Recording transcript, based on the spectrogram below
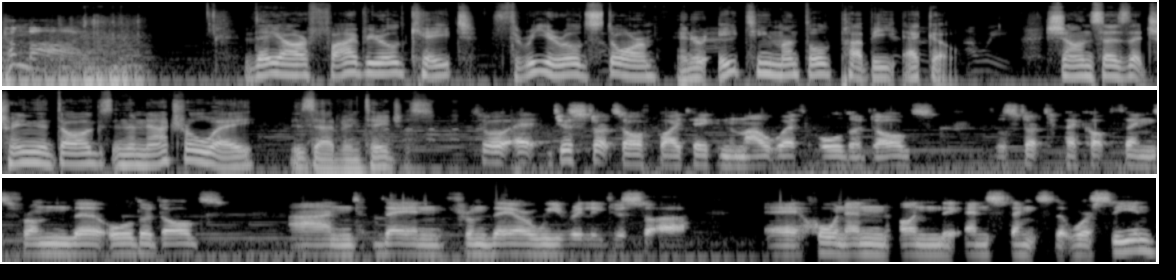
Come on! They are five year old Kate, three year old Storm, and her 18 month old puppy Echo. Sean says that training the dogs in the natural way is advantageous. So it just starts off by taking them out with older dogs. They'll start to pick up things from the older dogs, and then from there we really just sort of uh, hone in on the instincts that we're seeing.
